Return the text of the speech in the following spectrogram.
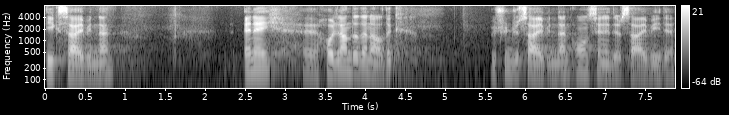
İlk sahibinden. NA e, Hollanda'dan aldık. Üçüncü sahibinden 10 senedir sahibiydi.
